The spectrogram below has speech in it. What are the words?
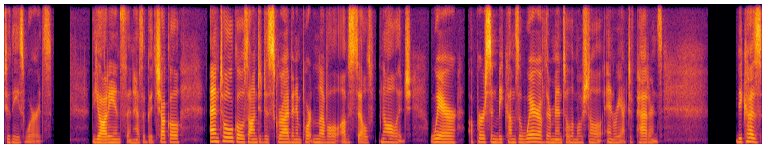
to these words. The audience then has a good chuckle, and Tolle goes on to describe an important level of self knowledge where a person becomes aware of their mental, emotional, and reactive patterns. Because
